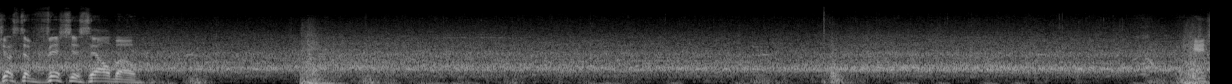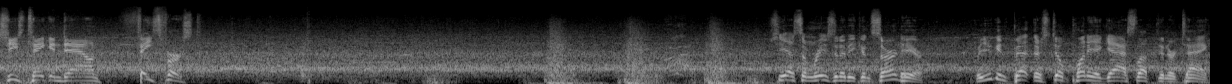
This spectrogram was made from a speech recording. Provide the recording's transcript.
Just a vicious elbow. She's taken down face first. She has some reason to be concerned here. But you can bet there's still plenty of gas left in her tank.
